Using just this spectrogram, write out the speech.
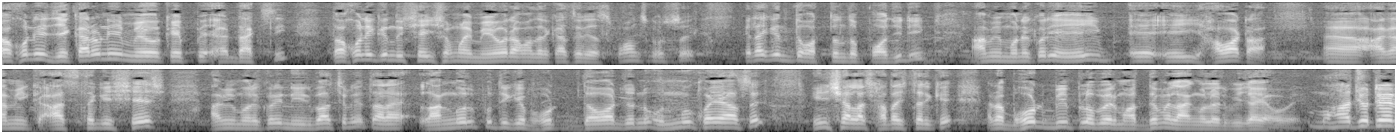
যখনই যে কারণেই মেয়রকে ডাকছি, তখনই কিন্তু সেই সময় মেয়র আমাদের কাছে রেসপন্স করছে। এটা কিন্তু অত্যন্ত পজিটিভ আমি মনে করি এই এই হাওয়াটা আগামী আজ থেকে শেষ। আমি মনে করি নির্বাচনে তারা লাঙ্গল প্রতীকে ভোট দেওয়ার জন্য উন্মুখ হয়ে আছে। ইনশাল্লাহ সাতাশ তারিখে একটা ভোট বিপ্লবের মাধ্যমে লাঙ্গলের বিজয় হবে। মহাজোটের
